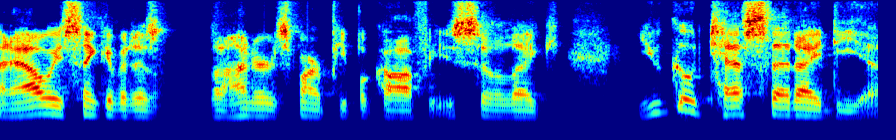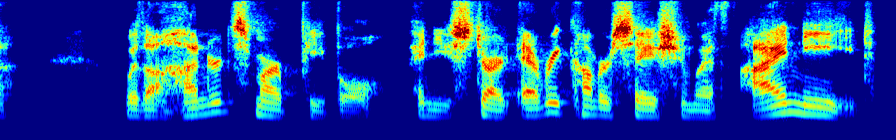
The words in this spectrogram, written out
And I always think of it as 100 smart people coffees. So, like, you go test that idea with 100 smart people, and you start every conversation with, I need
